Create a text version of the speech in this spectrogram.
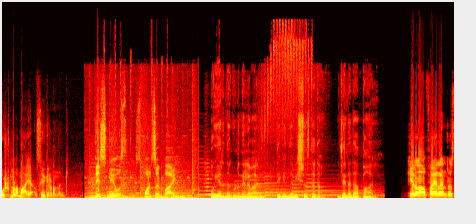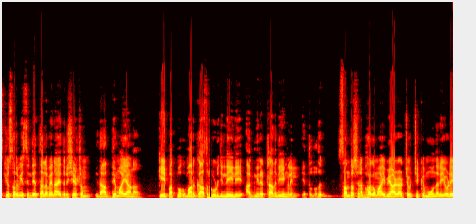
ഊഷ്മളമായ സ്വീകരണം നൽകി. This news sponsored by ഉയർന്ന ഗുണനിലവാരം തികഞ്ഞ വിശ്വസ്തത ജനതാ പാൽ. കേരള ഫയർ ആൻഡ് റെസ്ക്യൂ സർവീസിന്റെ തലവനായതിനു ശേഷം ഇതാദ്യമായാണ് കെ പത്മകുമാർ കാസർഗോഡ് ജില്ലയിലെ അഗ്നിരക്ഷാ നിലയങ്ങളിൽ എത്തുന്നത്. സന്ദർശന ഭാഗമായി വ്യാഴാഴ്ച ഉച്ചയ്ക്ക് മൂന്നരയോടെ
